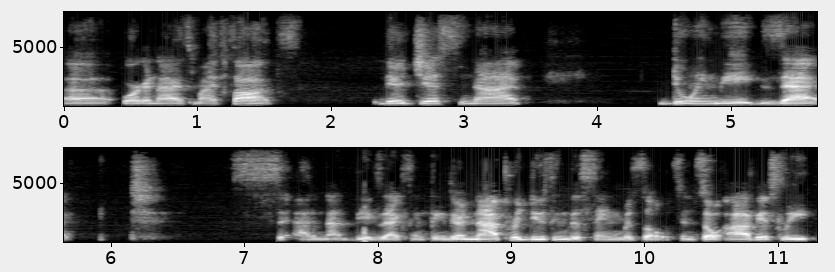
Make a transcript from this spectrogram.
uh, organize my thoughts, they're just not doing the exact Uh, not the exact same thing. They're not producing the same results. And so obviously,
